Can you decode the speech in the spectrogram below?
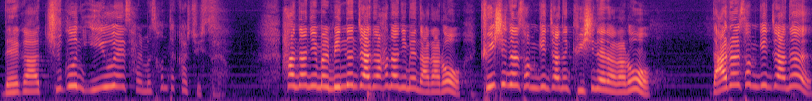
내가 죽은 이후의 삶을 선택할 수 있어요. 하나님을 믿는 자는 하나님의 나라로, 귀신을 섬긴 자는 귀신의 나라로, 나를 섬긴 자는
